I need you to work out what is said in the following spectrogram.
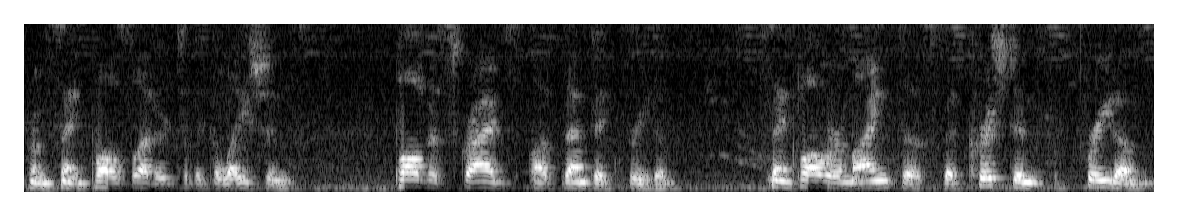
from St. Paul's letter to the Galatians, Paul describes authentic freedom. St. Paul reminds us that Christian freedom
